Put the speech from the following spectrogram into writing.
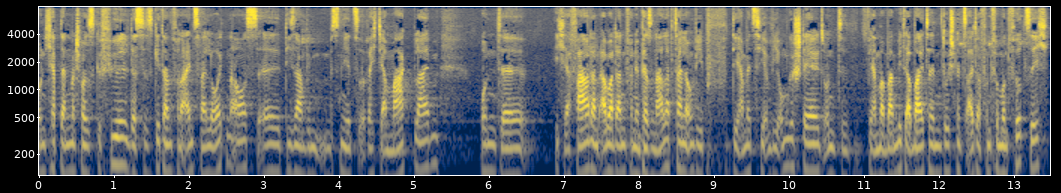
Und ich habe dann manchmal das Gefühl, dass es geht dann von ein, zwei Leuten aus, äh, die sagen, wir müssen jetzt recht am Markt bleiben. Und äh, ich erfahre dann aber dann von den Personalabteilungen irgendwie, pff, die haben jetzt hier irgendwie umgestellt und äh, wir haben aber Mitarbeiter im Durchschnittsalter von 45,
